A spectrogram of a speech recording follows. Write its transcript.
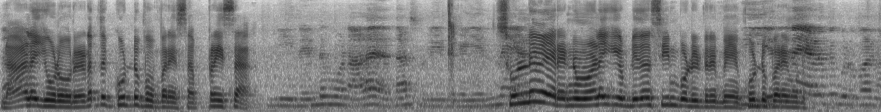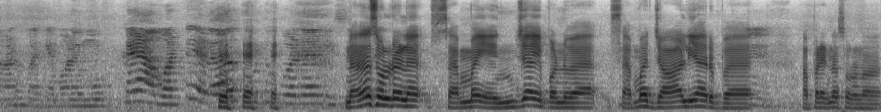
நாளைக்கு கூட ஒரு இடத்துக்கு கூட்டு போகிறேன் சர்ப்ரைஸாக சொல்லுவேன் ரெண்டு மூணு நாளைக்கு இப்படி தான் சீன் போட்டுட்டு இருப்பேன். கூட்டு போகிறேன் நான் தான் சொல்கிறேன்ல செம்ம என்ஜாய் பண்ணுவேன் செம்ம ஜாலியாக இருப்பேன் அப்புறம் என்ன சொல்லலாம்?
